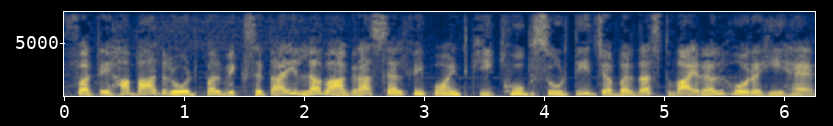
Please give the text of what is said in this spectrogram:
फतेहाबाद रोड पर विकसित I love Agra selfie point की खूबसूरती ज़बरदस्त वायरल हो रही है।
